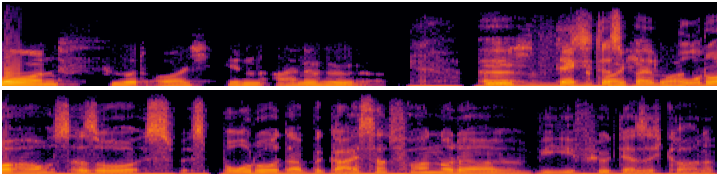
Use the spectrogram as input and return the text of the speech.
und führt euch in eine Höhle. Äh, wie sieht das bei. Bodo aus? Also ist, ist Bodo da begeistert von oder wie fühlt er sich gerade?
